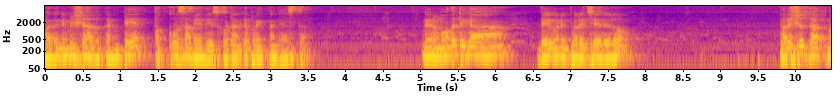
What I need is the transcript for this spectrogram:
పది నిమిషాల కంటే తక్కువ సమయం తీసుకోవడానికి ప్రయత్నం చేస్తాను నేను మొదటిగా దేవుని పరిచర్యలో పరిశుద్ధాత్మ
